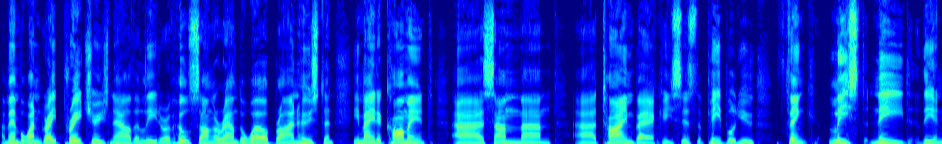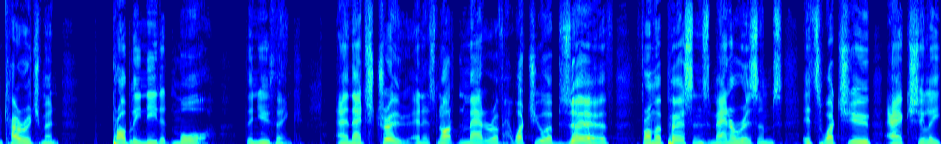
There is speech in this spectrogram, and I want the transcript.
I remember one great preacher, he's now the leader of Hillsong around the world, Brian Houston. He made a comment uh, some um, uh, time back. He says, The people you think least need the encouragement probably need it more than you think. And that's true. And it's not a matter of what you observe from a person's mannerisms, it's what you actually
